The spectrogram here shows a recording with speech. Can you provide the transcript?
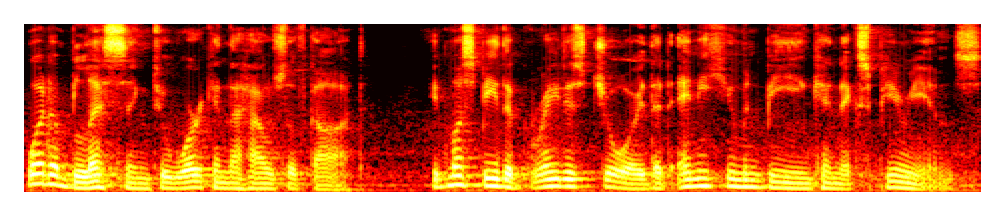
What a blessing to work in the house of God. It must be the greatest joy that any human being can experience.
